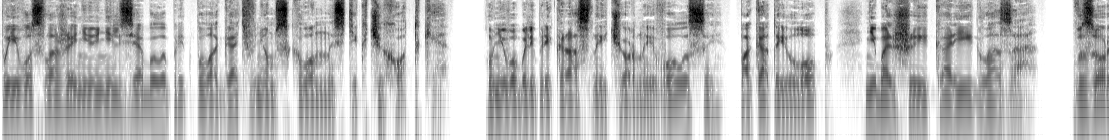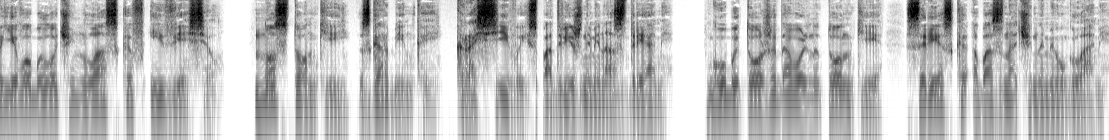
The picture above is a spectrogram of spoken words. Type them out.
По его сложению нельзя было предполагать в нем склонности к чехотке. У него были прекрасные черные волосы, покатый лоб, небольшие карие глаза. Взор его был очень ласков и весел. Нос тонкий, с горбинкой, красивый, с подвижными ноздрями. Губы тоже довольно тонкие, с резко обозначенными углами.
